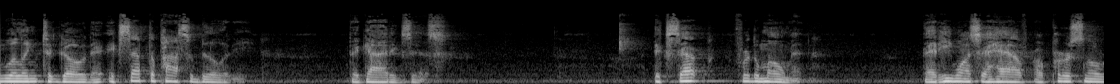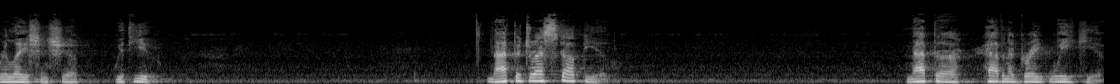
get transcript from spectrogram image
willing to go there. Accept the possibility that God exists. Accept for the moment that He wants to have a personal relationship with you. Not the dressed up you. Not the having a great week you.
